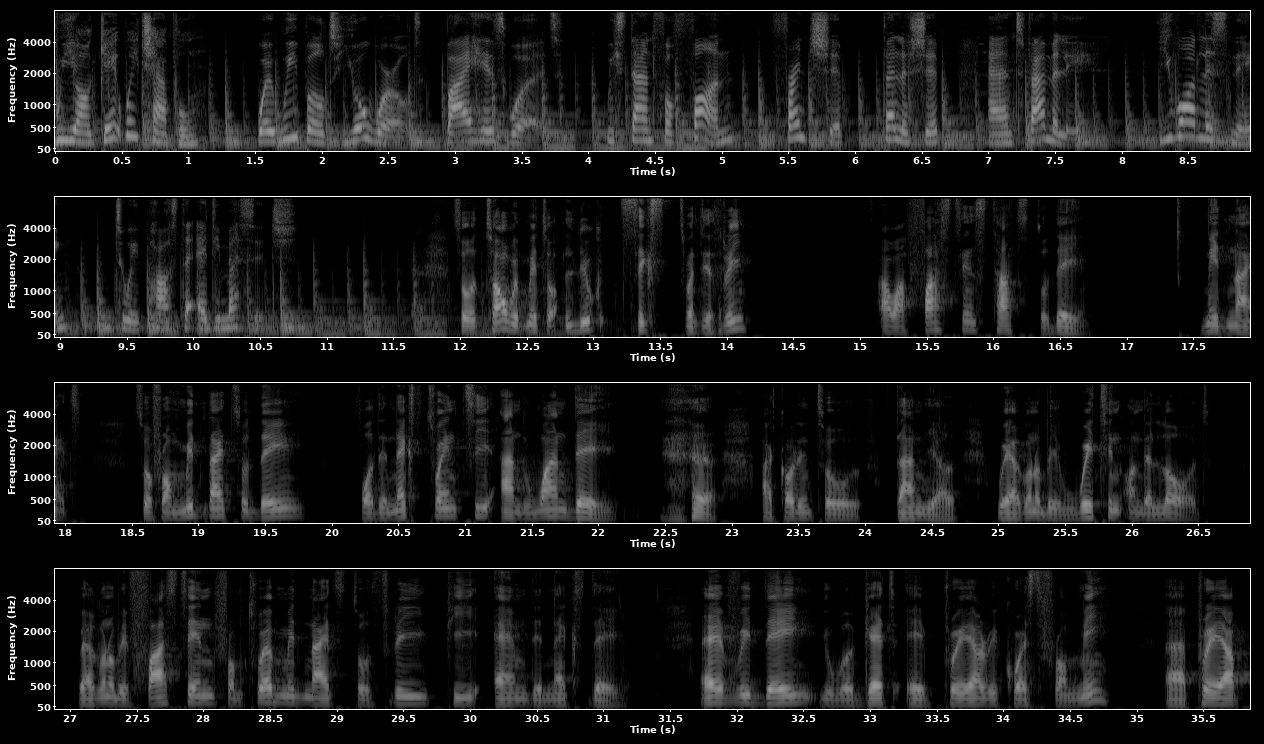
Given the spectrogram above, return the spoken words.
We are Gateway Chapel, where we build your world by His Word. We stand for fun, friendship, fellowship, and family. You are listening to a Pastor Eddie message. So turn with me to Luke 6 23. Our fasting starts today, midnight. So from midnight today, for the next 20 and one day, according to Daniel, we are going to be waiting on the Lord. We are going to be fasting from 12 midnight to 3 p.m. the next day. Every day, you will get a prayer request from me, a prayer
